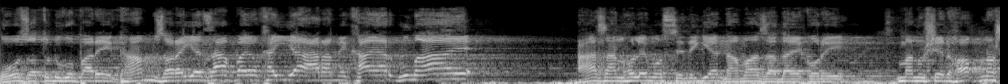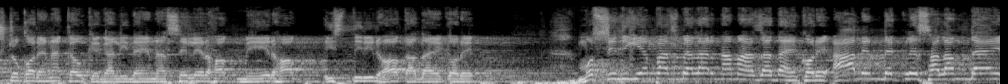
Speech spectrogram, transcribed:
ও যতটুকু পারে ঘাম ঝরাইয়া যা পায় খাইয়া, আরামে খায় আর ঘুমায়। আজান হলে মসজিদে গিয়া নামাজ আদায় করে। মানুষের হক নষ্ট করে না, কাউকে গালি দেয় না। ছেলের হক, মেয়ের হক, স্ত্রীর হক আদায় করে। মসজিদে গিয়া পাঁচ বেলার নামাজ আদায় করে। আলেম দেখলে সালাম দেয়।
